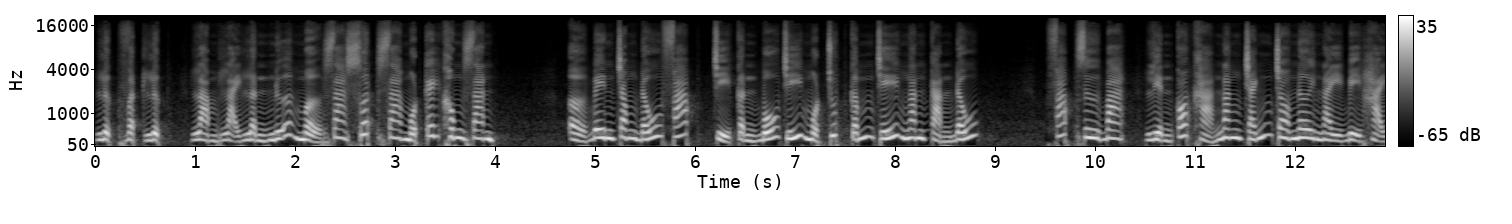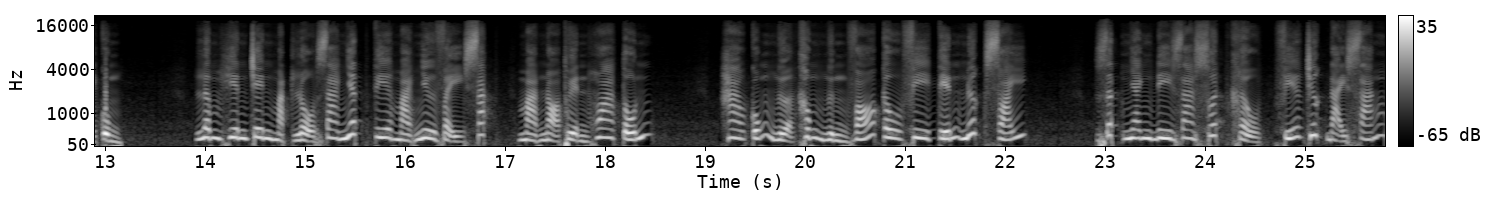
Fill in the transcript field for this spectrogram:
Lực vật lực. Làm lại lần nữa mở ra xuất ra một cái không gian. Ở bên trong đấu pháp. Chỉ cần bố trí một chút cấm chế ngăn cản đấu. Pháp dư ba. Liền có khả năng tránh cho nơi này bị hại cùng. Lâm Hiên trên mặt lộ ra nhất tia mà như vậy sắc. Mà nọ thuyền hoa tốn. Hao cũng ngựa không ngừng vó câu phi tiến nước xoáy. Rất nhanh đi ra xuất khẩu, phía trước đại sáng,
